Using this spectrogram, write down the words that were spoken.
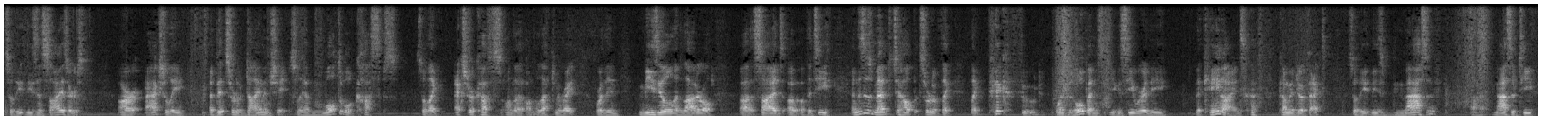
So the, these incisors are actually a bit sort of diamond shaped. So they have multiple cusps. So like extra cusps on the on the left and right, or the mesial and lateral uh, sides of, of the teeth. And this is meant to help it sort of like like pick food. Once it opens, you can see where the the canines come into effect. So the, these massive, uh, massive teeth.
